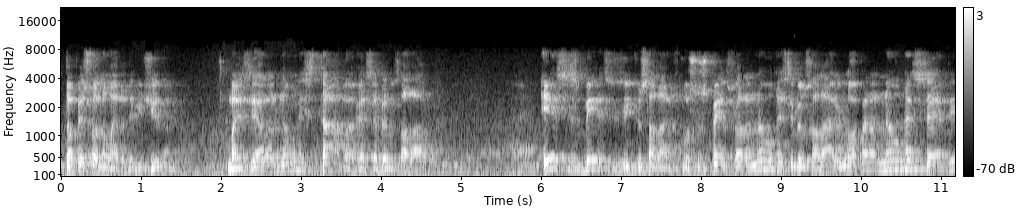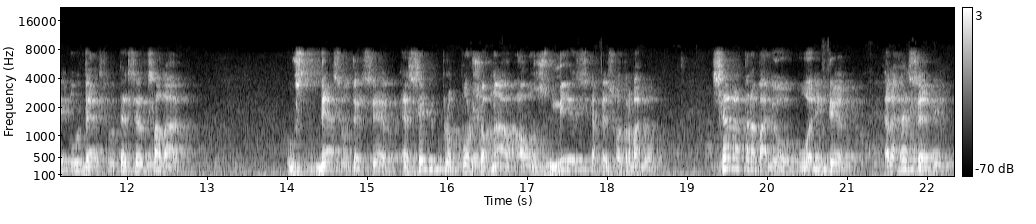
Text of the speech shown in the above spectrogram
Então a pessoa não era demitida, mas ela não estava recebendo salário. Esses meses em que o salário ficou suspenso, ela não recebeu o salário, logo ela não recebe o 13 terceiro salário. O décimo terceiro é sempre proporcional aos meses que a pessoa trabalhou. Se ela trabalhou o ano inteiro, ela recebe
